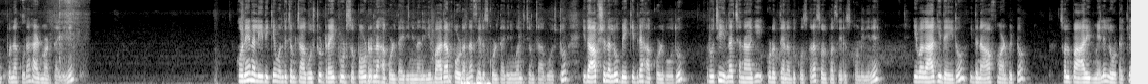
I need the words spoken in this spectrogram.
ಉಪ್ಪನ್ನು ಕೂಡ ಆ್ಯಡ್ ಮಾಡ್ತಾಯಿದ್ದೀನಿ ಕೊನೆಯಲ್ಲಿ ಇದಕ್ಕೆ ಒಂದು ಚಮಚ ಆಗುವಷ್ಟು ಡ್ರೈ ಫ್ರೂಟ್ಸ್ ಪೌಡ್ರನ್ನ ಹಾಕ್ಕೊಳ್ತಾ ಇದ್ದೀನಿ ನಾನಿಲ್ಲಿ. ಬಾದಾಮ್ ಪೌಡರ್ನ ಸೇರಿಸ್ಕೊಳ್ತಾ ಇದ್ದೀನಿ ಒಂದು ಚಮಚ ಆಗುವಷ್ಟು. ಇದು ಆಪ್ಷನಲ್ಲೂ ಬೇಕಿದ್ದರೆ ಹಾಕ್ಕೊಳ್ಬೋದು ರುಚಿಯಿಂದ ಚೆನ್ನಾಗಿ ಕೊಡುತ್ತೆ ಅನ್ನೋದಕ್ಕೋಸ್ಕರ ಸ್ವಲ್ಪ ಸೇರಿಸ್ಕೊಂಡಿದ್ದೀನಿ. ಇವಾಗ ಆಗಿದೆ ಇದು. ಇದನ್ನು ಆಫ್ ಮಾಡಿಬಿಟ್ಟು ಸ್ವಲ್ಪ ಆರಿದ ಮೇಲೆ ಲೋಟಕ್ಕೆ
